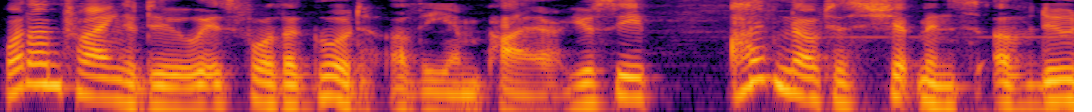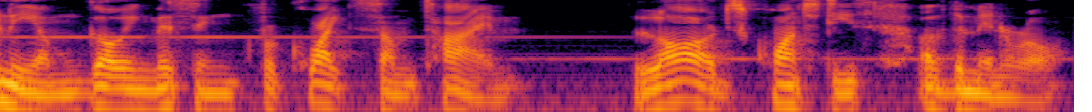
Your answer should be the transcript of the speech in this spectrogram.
What I'm trying to do is for the good of the Empire. You see, I've noticed shipments of doonium going missing for quite some time. Large quantities of the mineral.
